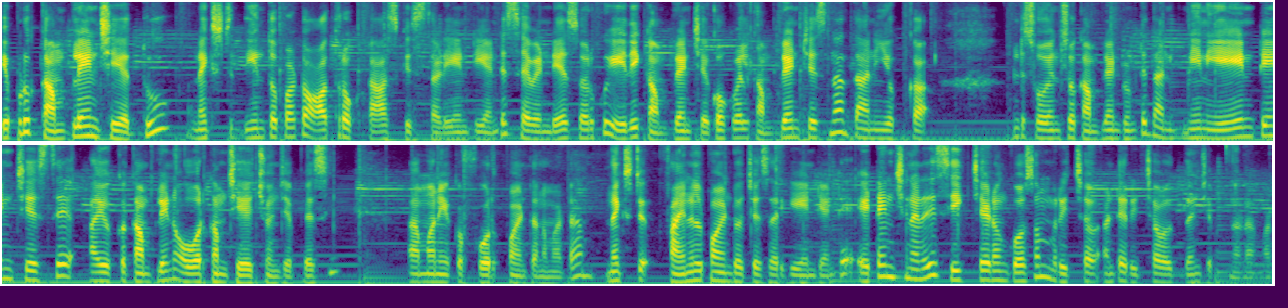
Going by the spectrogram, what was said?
ఎప్పుడు కంప్లైంట్ చేయొద్దు. నెక్స్ట్ దీంతో పాటు ఆథర్ ఒక టాస్క్ ఇస్తాడు. ఏంటి అంటే సెవెన్ డేస్ వరకు ఏది కంప్లైంట్ చేయకు. ఒకవేళ కంప్లైంట్ చేసినా దాని యొక్క అంటే సో అండ్ సో కంప్లైంట్ ఉంటే దానికి నేను ఏంటేం చేస్తే ఆ యొక్క కంప్లైంట్ ఓవర్కమ్ చేయొచ్చు అని చెప్పేసి మన యొక్క ఫోర్త్ పాయింట్ అనమాట నెక్స్ట్ ఫైనల్ పాయింట్ వచ్చేసరికి ఏంటి అంటే అటెన్షన్ అనేది సీక్ చేయడం కోసం రిచ్ అంటే రిచ్ అవ్వద్దని చెప్తున్నాడు అనమాట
